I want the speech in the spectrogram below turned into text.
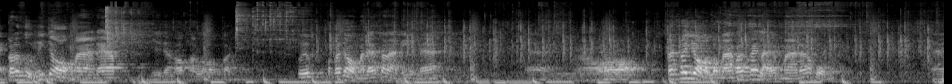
งกระสุนที่จะออกมานะครับเดี๋ยวเดี๋ยวเขาเอาลองก่อนปึ๊บมันก็จะออกมาได้ขนาดนี้เห็นไหมฮะอ่าอ๋อค่อยๆหยอดลงมาค่อยๆไหลออกมานะครับผมอ่า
